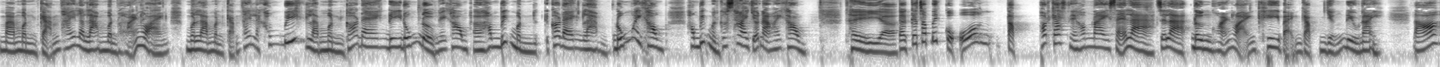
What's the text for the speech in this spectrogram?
mà mình cảm thấy là làm mình hoảng loạn mình làm mình cảm thấy là không biết là mình có đang đi đúng đường hay không à, không biết mình có đang làm đúng hay không không biết mình có sai chỗ nào hay không. Thì uh, cái topic của tập podcast ngày hôm nay sẽ là sẽ là đừng hoảng loạn khi bạn gặp những điều này. Đó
